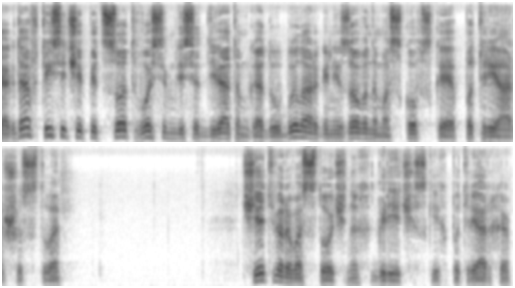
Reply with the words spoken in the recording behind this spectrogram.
Когда в 1589 году было организовано Московское патриаршество, четверо восточных, греческих патриарха,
